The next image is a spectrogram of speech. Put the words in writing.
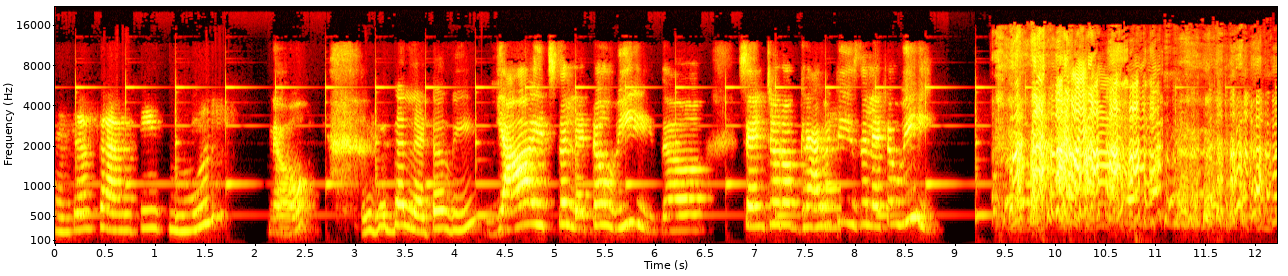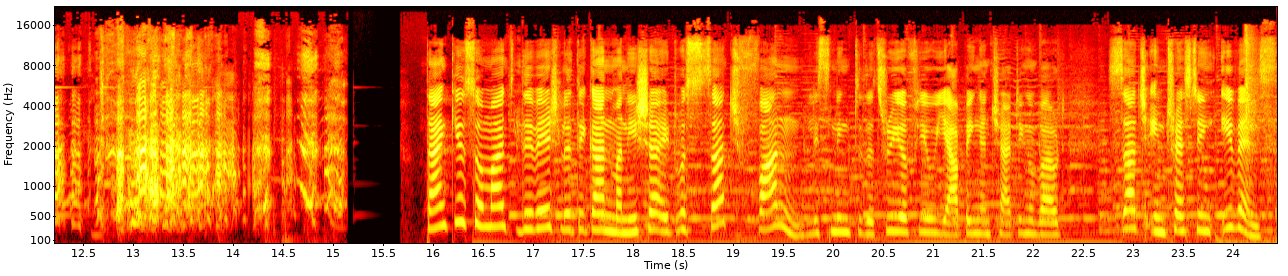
Center of gravity is moon. No. Is it the letter V? Yeah, it's the letter V. The center of gravity is the letter V. Thank you so much, Devesh, Litika, and Manisha. It was such fun listening to the three of you yapping and chatting about such interesting events.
